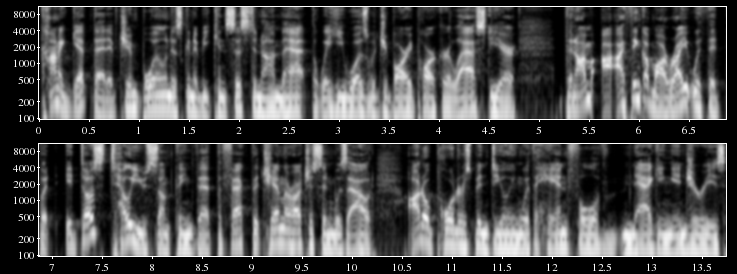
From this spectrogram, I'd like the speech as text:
kind of get that if Jim Boylen is going to be consistent on that, the way he was with Jabari Parker last year, then I'm I think I'm all right with it. But it does tell you something that the fact that Chandler Hutchison was out, Otto Porter's been dealing with a handful of nagging injuries.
